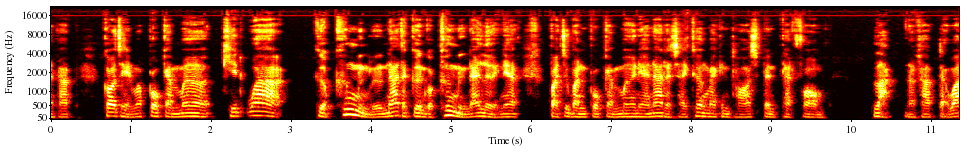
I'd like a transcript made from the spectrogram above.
นะครับ ก็จะเห็นว่าโปรแกรมเมอร์คิดว่าเกือบครึ่งหนึ่งหรือน่าจะเกินกว่าครึ่งหนึ่งได้เลยเนี่ย ปัจจุบันโปรแกรมเมอร์เนี่ยน่าจะใช้เครื่อง Macintosh เป็นแพลตฟอร์ม หลักนะครับ แต่ว่า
